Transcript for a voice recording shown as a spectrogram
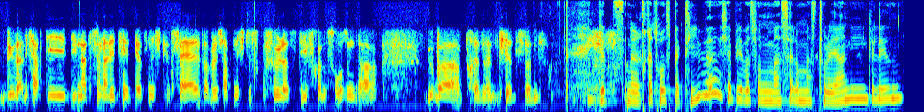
wie gesagt, ich habe die, die Nationalität jetzt nicht gezählt, aber ich habe nicht das Gefühl, dass die Franzosen da überpräsentiert sind. Gibt es eine Retrospektive? Ich habe hier was von Marcello Mastroianni gelesen.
